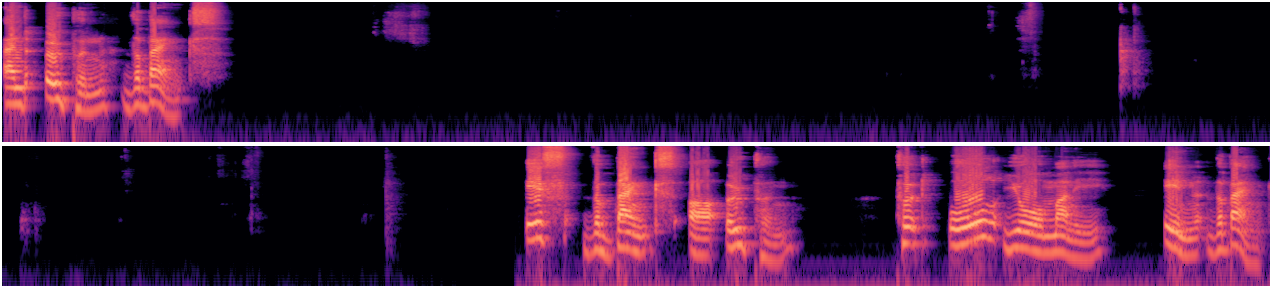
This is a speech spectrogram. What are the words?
and open the banks. If the banks are open, put all your money in the bank.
